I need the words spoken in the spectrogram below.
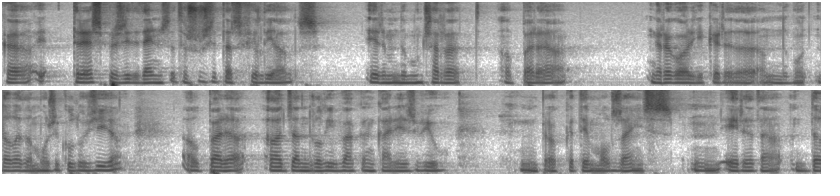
que tres presidents de societats filials érem de Montserrat, el pare Gregori, que era de, de, de la de musicologia, el pare Alexandre Olivà, que encara és viu, però que té molts anys, era de, de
